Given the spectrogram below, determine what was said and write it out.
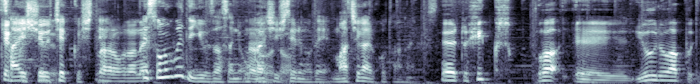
最終チェックしてね、でその上でユーザーさんにお返ししているので間違えることはないです。えーと、ヒックスは、えー、有料アプリ？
